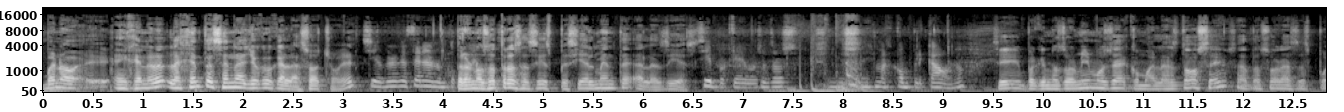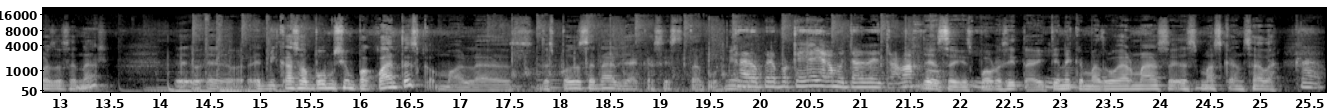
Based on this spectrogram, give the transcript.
Bueno, eh, en general la gente cena yo creo que a las 8, ¿eh? sí, yo creo que cenan un poco. Pero antes. nosotros así especialmente a las 10. Sí, porque vosotros es más complicado, ¿no? Sí, porque nos dormimos ya como a las 12, o sea, dos horas después de cenar. Eh, en mi caso, boom, sí un poco antes, como a las... Después de cenar ya casi está durmiendo. Claro, pero porque ella llega muy tarde del trabajo. Ya sé, es y- pobrecita y, tiene que madrugar más, es más cansada. Claro.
